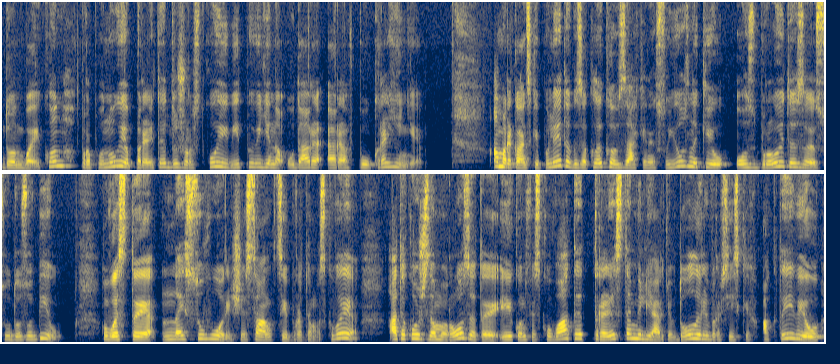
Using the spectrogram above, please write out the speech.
Дон Бейкон пропонує перейти до жорсткої відповіді на удари РФ по Україні. Американський політик закликав західних союзників озброїти ЗСУ до зубів, ввести найсуворіші санкції проти Москви, а також заморозити і конфіскувати 300 мільярдів доларів російських активів,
